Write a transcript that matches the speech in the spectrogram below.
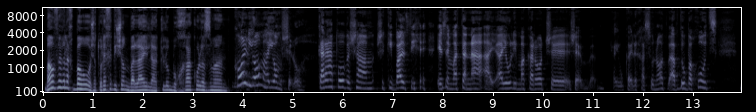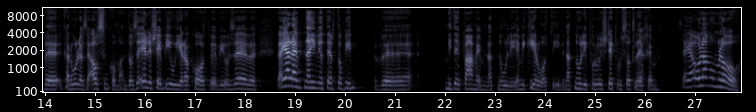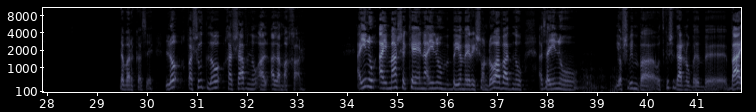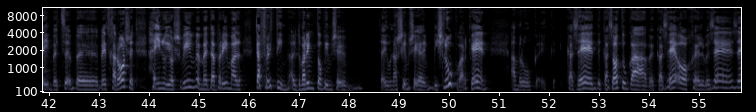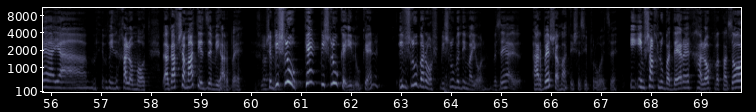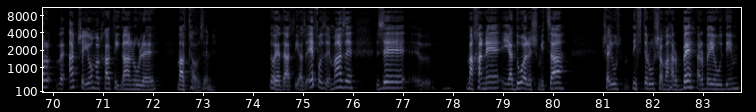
מה עובר לך בראש? את הולכת לישון בלילה, את לא בוכה כל הזמן? כל יום היום שלו. קרה פה ושם שקיבלתי איזה מתנה, היו לי מכרות שהיו כאלה חסונות ועבדו בחוץ וקראו לזה אאוסן קומנדו, זה אלה שהביאו ירקות והביאו זה והיה להם תנאים יותר טובים ומדי פעם הם נתנו לי, הם הכירו אותי ונתנו לי שתי פרוסות לחם, זה היה עולם ומלואו. דבר כזה, לא, פשוט לא חשבנו על, על המחר היינו, מה שכן, היינו בימי ראשון לא עבדנו, אז היינו יושבים, ב, עוד כשגרנו בבית, בבית חרושת, היינו יושבים ומדברים על תפריטים, על דברים טובים, שהיו נשים שבישלו כבר, כן, אמרו כזה, כזאת עוגה וכזה אוכל, וזה היה מין חלומות. ואגב, שמעתי את זה מהרבה, שבישלו, כן, בישלו כאילו, כן. בישלו בראש, בישלו בדמיון, וזה, הרבה שמעתי שסיפרו את זה. המשכנו בדרך, הלוך וחזור, ועד שיום אחד הגענו למאוטהאוזן. לא ידעתי אז איפה זה, מה זה, זה מחנה ידוע לשמיצה, שהיו, נפטרו שם הרבה הרבה יהודים,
